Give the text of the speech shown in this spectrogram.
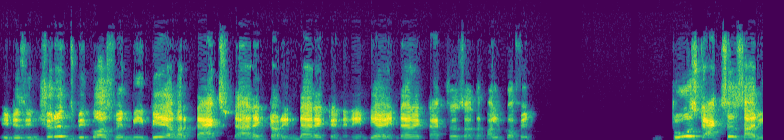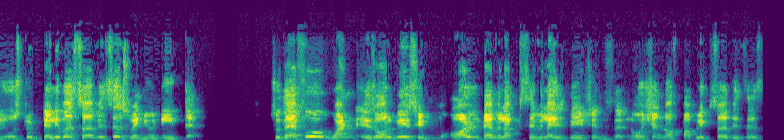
it is insurance because when we pay our tax, direct or indirect, and in India, indirect taxes are the bulk of it, those taxes are used to deliver services when you need them. So therefore, one is always in all developed civilized nations, the notion of public services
